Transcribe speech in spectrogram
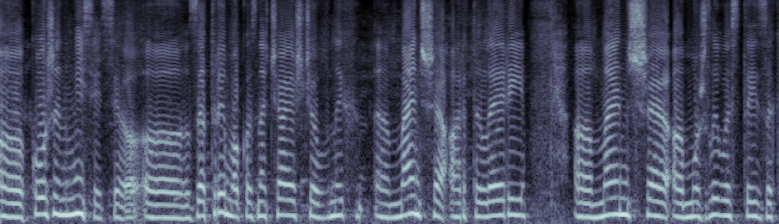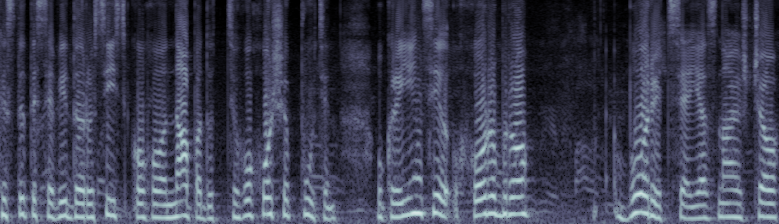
Е, Кожен місяць е, е, затримок означає, що в них менше артилерії, менше можливостей захиститися від російського нападу. Цього хоче Путін. Українці хоробро борються. Я знаю, що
